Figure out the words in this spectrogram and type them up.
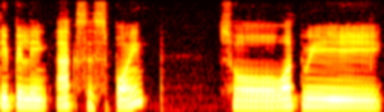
TP-Link access point. So what we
